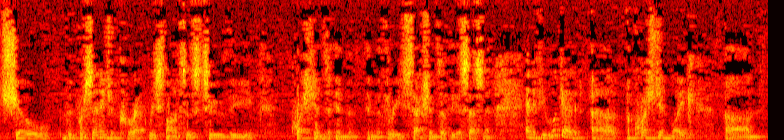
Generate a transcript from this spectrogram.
show the percentage of correct responses to the questions in the in the three sections of the assessment. And if you look at uh, a question like um,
